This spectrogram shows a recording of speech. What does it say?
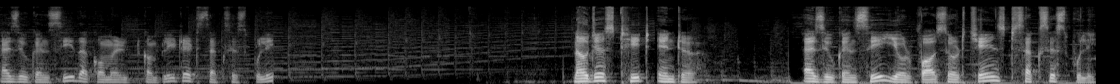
As you can see the command completed successfully. Now just hit enter. As you can see your password changed successfully.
